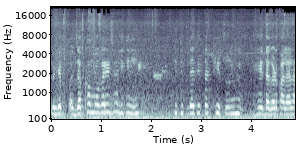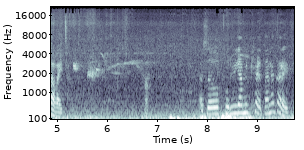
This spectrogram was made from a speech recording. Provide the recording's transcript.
म्हणजे जखम वगैरे झाली की नाही की तिथल्या तिथं ठेचून हे दगडपाला लावायचा. हां. असं पूर्वी आम्ही खेळताना करायचो.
